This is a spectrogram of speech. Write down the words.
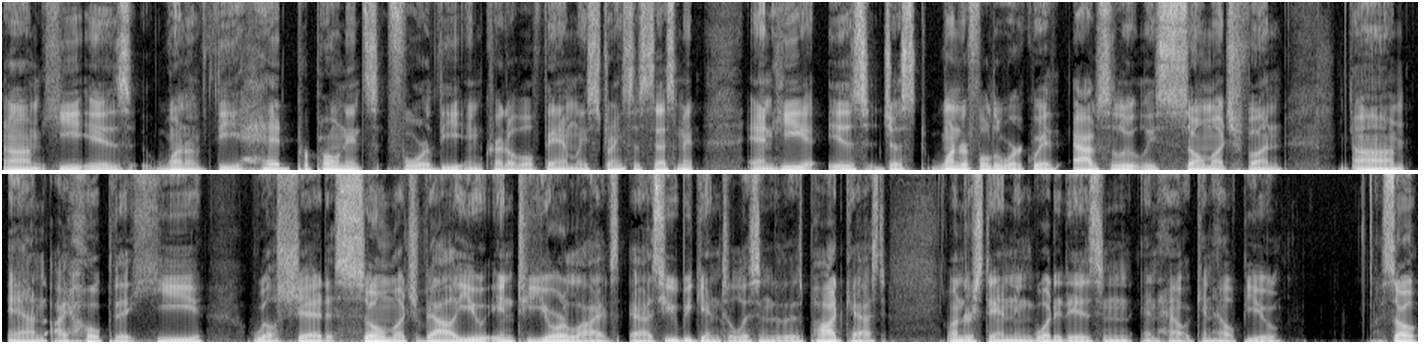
Um, he is one of the head proponents for the Incredible Family Strengths Assessment, and he is just wonderful to work with. Absolutely so much fun. Um, and I hope that he will shed so much value into your lives as you begin to listen to this podcast, understanding what it is and, and how it can help you. So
